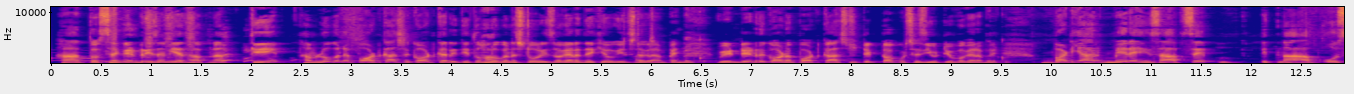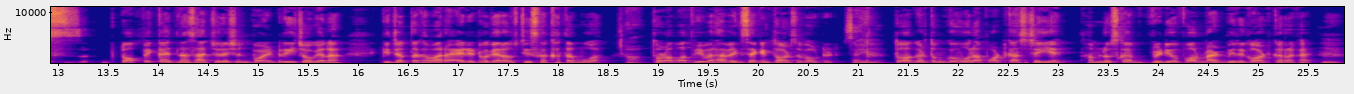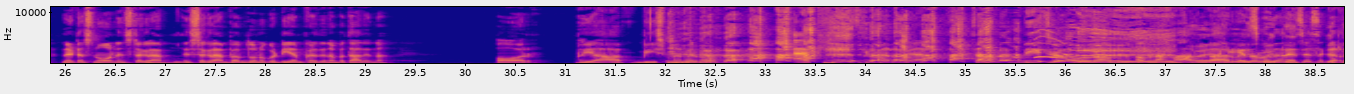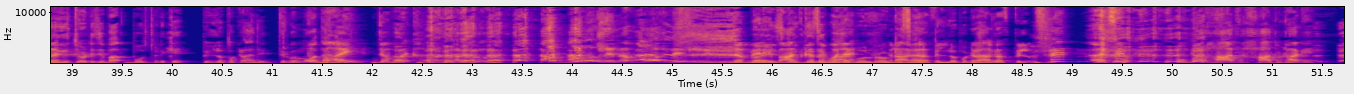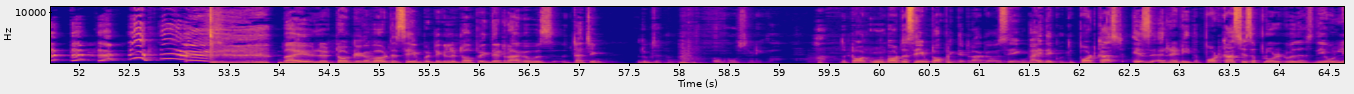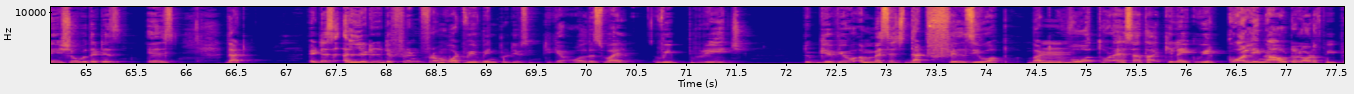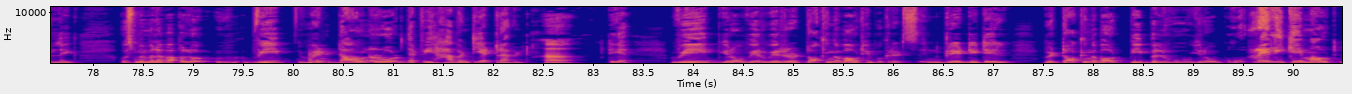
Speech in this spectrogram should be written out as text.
हाँ तो सेकंड रीजन ये था अपना कि हम लोगों ने पॉडकास्ट रिकॉर्ड करी थी। तुम हाँ. लोगों ने स्टोरीज वगैरह देखी होगी इंस्टाग्राम पे। We did record a podcast TikTok versus YouTube वगैरह पे। बट यार मेरे हिसाब से इतना अब उस टॉपिक का इतना सैचुरेशन पॉइंट रीच हो गया ना कि जब तक हमारा एडिट वगैरह उस चीज़ का खत्म हुआ हाँ। थोड़ा बहुत we were having second thoughts about it सही में। तो अगर तुमको वोला पॉडकास्ट चाहिए हमने उसका वीडियो फॉर्मेट भी रिकॉर्ड कर रखा है। Let us know on Instagram Instagram पे हम दोनों को डीएम कर देना बता देना। और भैया आप बीच में मेरे को क्यों कर रहे हो यार? चलो मैं बीच में बोल रहा हूँ। अपना हाथ उठा के इधर उधर ऐसे ऐसे कर रहा है। छोटी सी बात बहुत के पिल्लो पकड़ा दे तेरे को तो मौत भाई जब मैं खत्म कर लूँ तो बोल दे ना बोल दे। जब मेरी बात खत्म हो जाए बोल रहा हूँ राघव पिल्लो पकड़ा। राघव पिल्लो ऐसे ऊपर हाथ हाथ उठा के। भाई talking about the same particular topic that Raghav was touching रुक जा। ओ भोसड़ी का हाँ the talking about the same topic that Raghav was saying भाई देखो the podcast is ready the podcast is uploaded with us the only issue with it is is that it is a little different from what we've been producing ठीक है all this while we preach to give you a message that fills you up but mm. वो थोड़ा ऐसा था कि like we're calling out a lot of people like उसमें मतलब आप लोग we went down a road that we haven't yet traveled हाँ ठीक है we you know we're we're talking about hypocrites in great detail we're talking about people who you know who really came out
